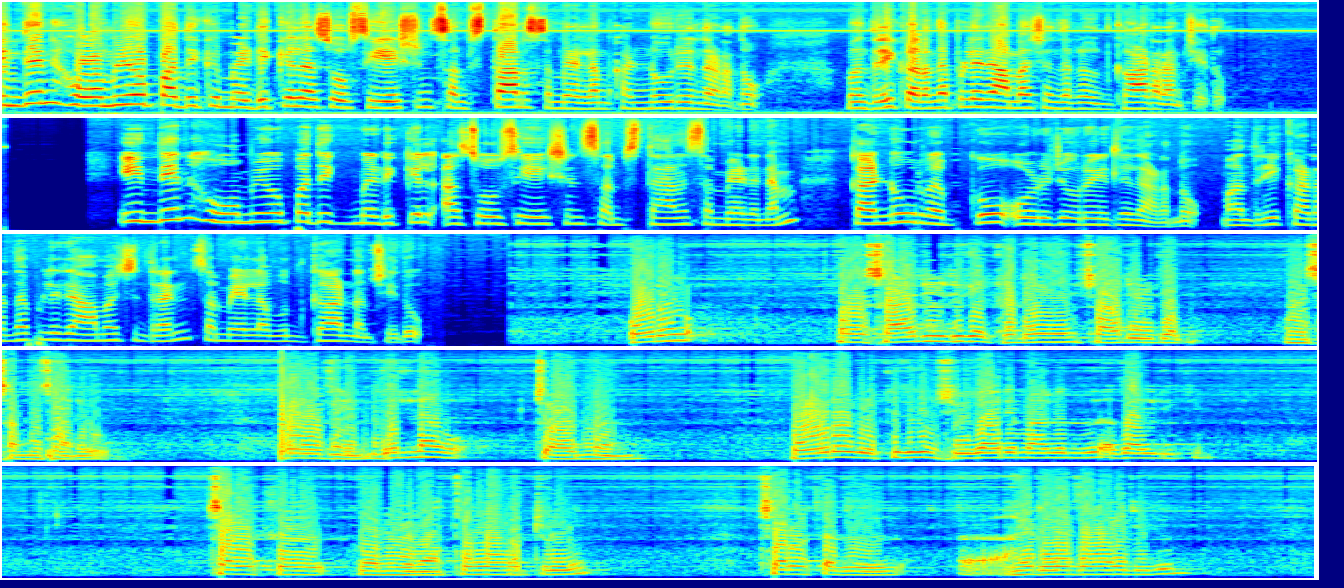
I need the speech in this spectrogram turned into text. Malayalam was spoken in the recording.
ഇന്ത്യൻ ഹോമിയോപ്പതിക് മെഡിക്കൽ അസോസിയേഷൻ സംസ്ഥാന സമ്മേളനം കണ്ണൂരിൽ നടന്നു. മന്ത്രി കടന്നപ്പള്ളി രാമചന്ദ്രൻ ഉദ്ഘാടനം ചെയ്തു. ഇന്ത്യൻ ഹോമിയോപ്പതിക് മെഡിക്കൽ അസോസിയേഷൻ സംസ്ഥാന സമ്മേളനം കണ്ണൂർ റബ്കോ ഓഡിറ്റോറിയത്തിൽ നടന്നു. മന്ത്രി കടന്നപ്പള്ളി രാമചന്ദ്രൻ സമ്മേളനം ഉദ്ഘാടനം ചെയ്തു. ഓരോ ശാരീരിക ഘടനയും ശാരീരിക സംവിധാനവും പ്രകൃതിയും ഇതെല്ലാം ചേർന്ന് ഓരോ വ്യക്തിക്കും സ്വീകാര്യമാകുന്നത് അതായിരിക്കും. ചിലർക്ക് ഹോമിയോ മാത്രമേ പറ്റുള്ളൂ. ചിലർക്കത് ആയുർവേദമായിരിക്കും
